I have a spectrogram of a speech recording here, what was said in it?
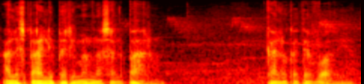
Άλλες πάλι περιμένουν να σαλπάρουν. Καλό κατεβόδιο.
